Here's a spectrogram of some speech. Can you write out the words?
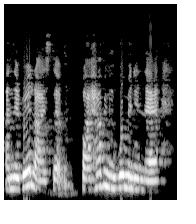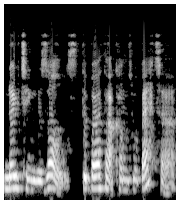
And they realized that by having a woman in there noting results, the birth outcomes were better.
